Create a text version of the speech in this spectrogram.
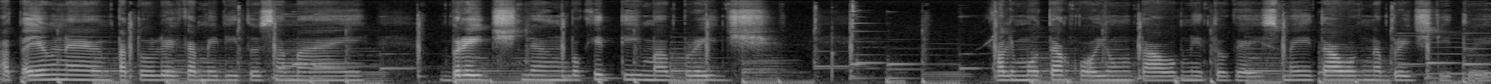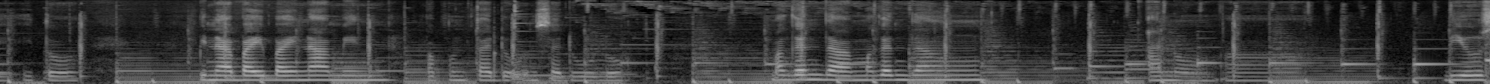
At ayun na patuloy kami dito sa may bridge ng Bukit Timah Bridge. Kalimutan ko yung tawag nito guys. May tawag na bridge dito eh. Ito binabaybay namin papunta doon sa dulo. Maganda, magandang ano, ah, views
